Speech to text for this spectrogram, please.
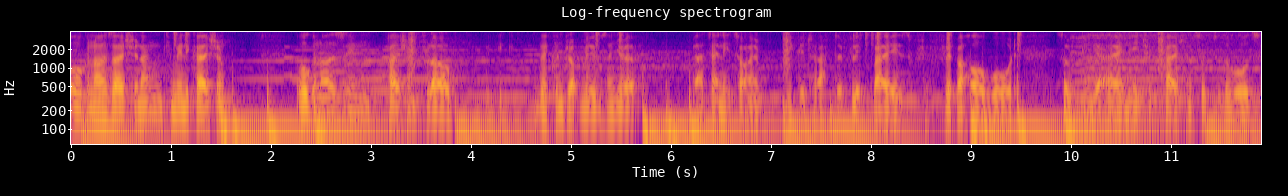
organisation and communication. Organising patient flow, they can drop moves on you at any time. You could have to flip bays, flip a whole ward so we can get A&E patients up to the wards.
